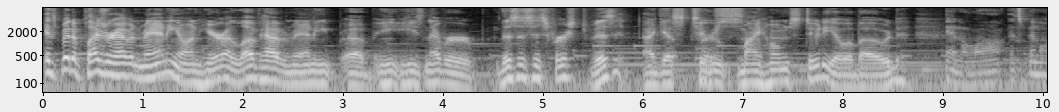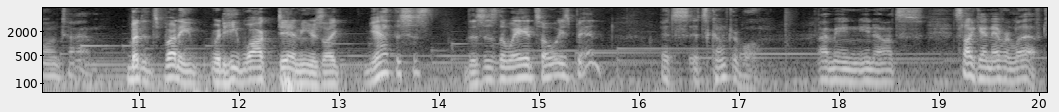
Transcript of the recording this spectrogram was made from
it's been a pleasure having Manny on here. I love having Manny. Uh, he, he's never. This is his first visit, I guess, to First. my home studio abode. in a long. It's been a long time. But it's funny when he walked in, he was like, "Yeah, this is this is the way it's always been." It's it's comfortable. I mean, you know, it's it's like I never left.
